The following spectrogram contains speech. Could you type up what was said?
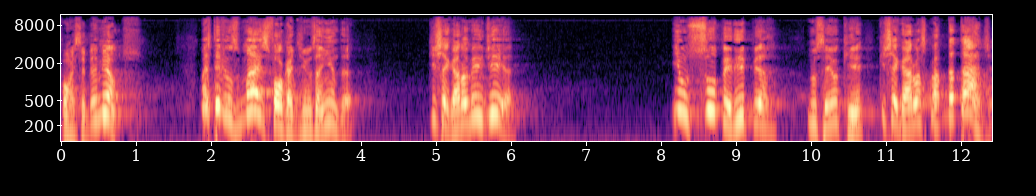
vão receber menos. Mas teve os mais folgadinhos ainda, que chegaram ao meio-dia. E um super, hiper, não sei o que, que chegaram às quatro da tarde.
